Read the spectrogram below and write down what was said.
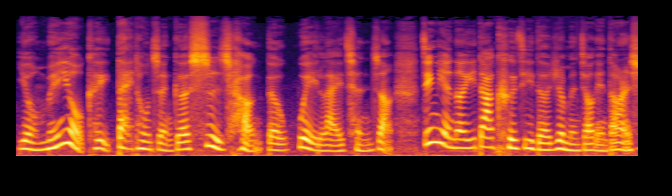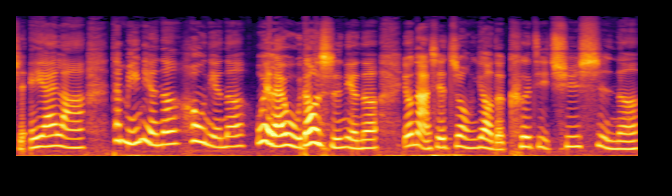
有没有可以带动整个市场的未来成长？今年呢，一大科技的热门焦点当然是 AI 啦。但明年呢？后年呢？未来五到十年呢？有哪些重要的科技趋势呢？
